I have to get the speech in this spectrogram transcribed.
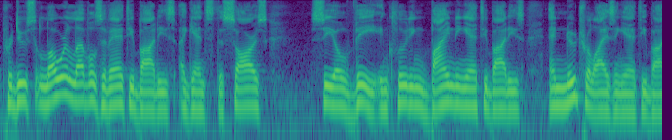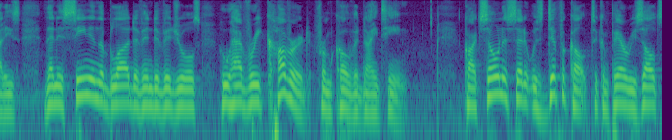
produce lower levels of antibodies against the SARS CoV, including binding antibodies and neutralizing antibodies, than is seen in the blood of individuals who have recovered from COVID 19. Kartsonis said it was difficult to compare results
